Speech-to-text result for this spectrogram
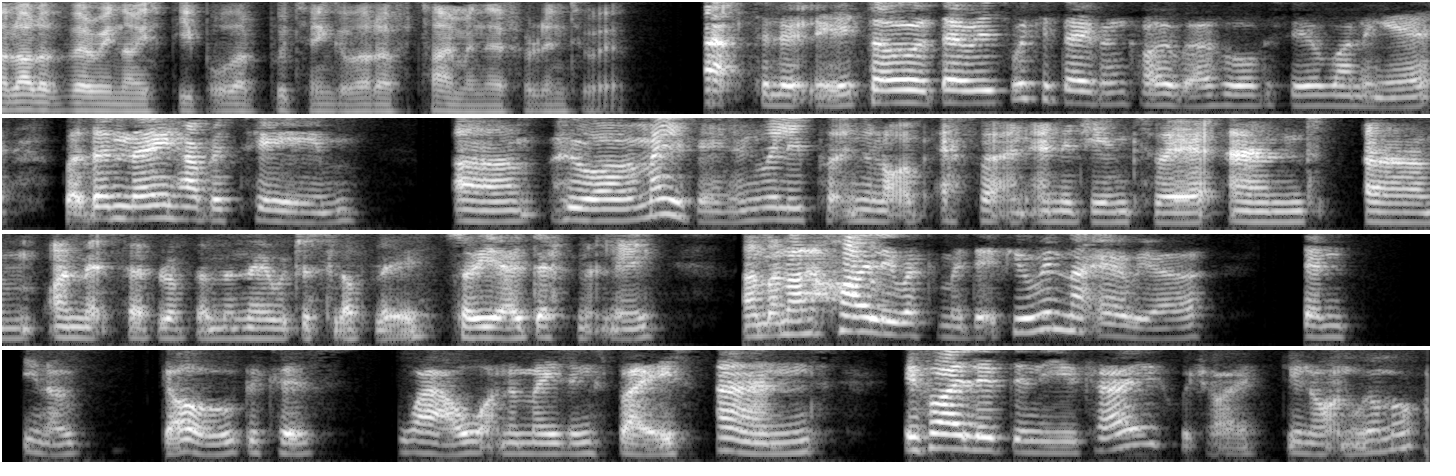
a lot of very nice people are putting a lot of time and effort into it. Absolutely. So there is Wicked Dave and Clover who obviously are running it, but then they have a team um, who are amazing and really putting a lot of effort and energy into it. And um, I met several of them and they were just lovely. So yeah, definitely. Um, and I highly recommend it. If you're in that area, then you know go because wow, what an amazing space. And if I lived in the UK, which I do not and will not,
